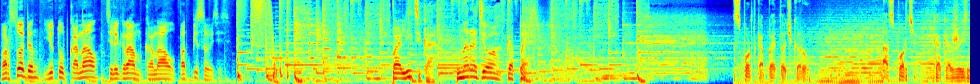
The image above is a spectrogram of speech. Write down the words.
Варсобин, YouTube канал, Telegram канал. Подписывайтесь. Политика на радио КП. Спорткп.ру О спорте, как о жизни.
